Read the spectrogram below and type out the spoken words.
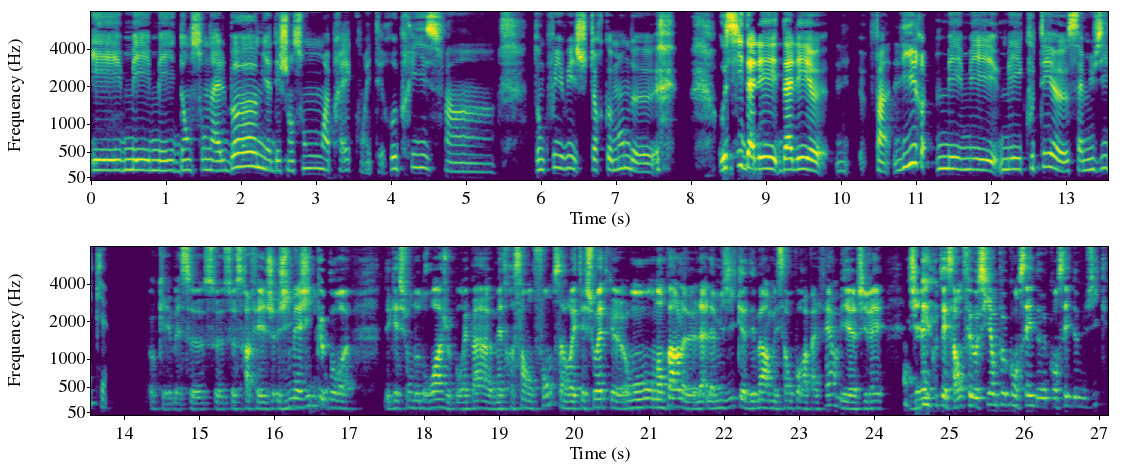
et mais mais dans son album, il y a des chansons après qui ont été reprises. Enfin, donc oui oui, je te recommande euh, aussi d'aller d'aller enfin lire mais mais mais écouter sa musique. Ok, ben ce, ce, sera fait. J'imagine que pour des questions de droit, je pourrais pas mettre ça en fond. Ça aurait été chouette que on, en parle. La, la, musique démarre, mais ça on pourra pas le faire. Mais j'irai j'irai écouter ça. On fait aussi un peu conseil de conseil de musique.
